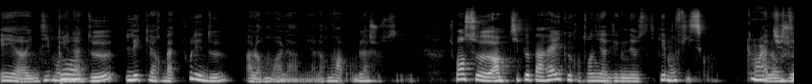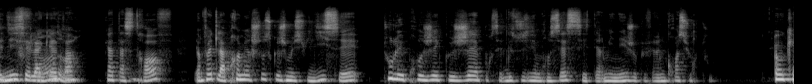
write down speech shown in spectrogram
Et euh, il me dit bon, il y en a deux. Les cœurs battent tous les deux. Alors, moi, là, mais alors, moi, là, je sais. Je pense euh, un petit peu pareil que quand on y a diagnostiqué mon fils, quoi. Ouais, Alors, tu je t'es dit c'est la cata. catastrophe. Et en fait, la première chose que je me suis dit, c'est tous les projets que j'ai pour cette deuxième grossesse, c'est terminé, je peux faire une croix sur tout. Ok.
